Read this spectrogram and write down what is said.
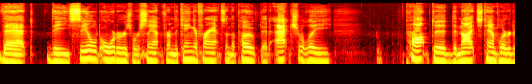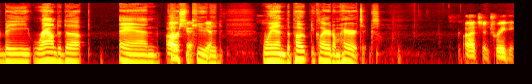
that the sealed orders were sent from the King of France and the Pope that actually prompted the Knights Templar to be rounded up and Okay, yeah. persecuted when the Pope declared them heretics. That's intriguing.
